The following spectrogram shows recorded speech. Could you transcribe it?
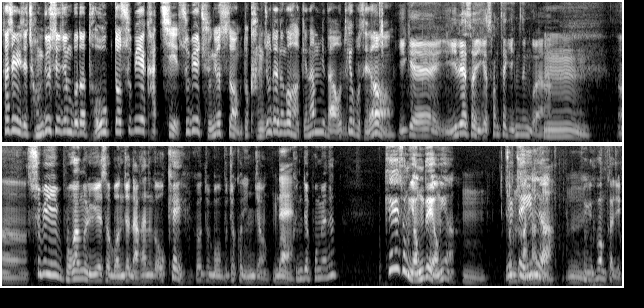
사실 이제 정규 시즌보다 더욱 더 수비의 가치, 수비의 중요성 또 강조되는 것 같긴 합니다. 어떻게 보세요? 이게 이래서 이게 선택이 힘든 거야. 음, 어, 수비 보강을 위해서 먼저 나가는 거 오케이. 그것도 뭐 무조건 인정. 네, 근데 보면은 계속 0 대 0이야. 음, 1대 점수 안 1이야. 난다. 저기 음, 후반까지.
